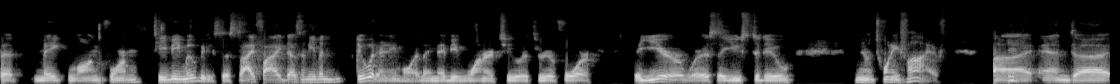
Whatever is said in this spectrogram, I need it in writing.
that make long form TV movies. The sci-fi doesn't even do it anymore. They maybe one or two or three or four a year, whereas they used to do, you know, 25. Uh, and uh,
